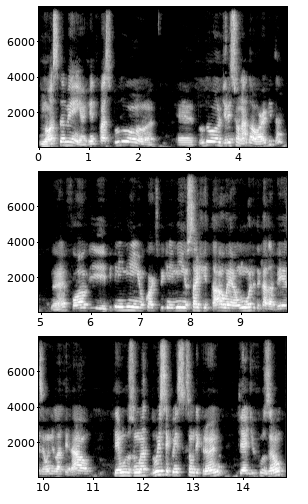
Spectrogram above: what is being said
Nós também, a gente faz tudo, é, tudo direcionado à órbita, né? FOV pequenininho, cortes pequenininho, sagital é um olho de cada vez, é unilateral. Temos uma, duas sequências que são de crânio, que é difusão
